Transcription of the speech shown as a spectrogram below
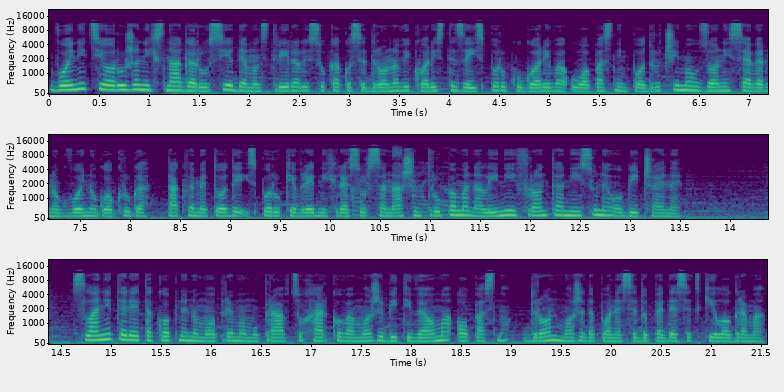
Vojnici oružanih snaga Rusije demonstrirali su kako se dronovi koriste za isporuku goriva u opasnim područjima u zoni Severnog vojnog okruga. Takve metode isporuke vrednih resursa našim trupama na liniji fronta nisu neobičajene. Slanje tereta kopnenom opremom u pravcu Harkova može biti veoma opasno. Dron može da ponese do 50 kg.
